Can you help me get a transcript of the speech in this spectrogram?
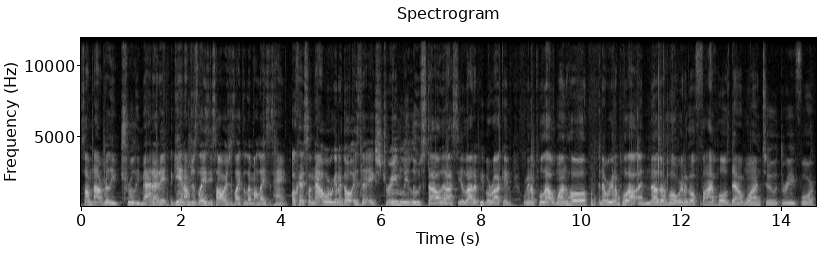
So I'm not really truly mad at it. Again, I'm just lazy. So I always just like to let my laces hang. Okay, so now where we're going to go is the extremely loose style that I see a lot of people rocking. We're going to pull out one hole and then we're going to pull out another hole. We're going to go five holes down. One, two, three, four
